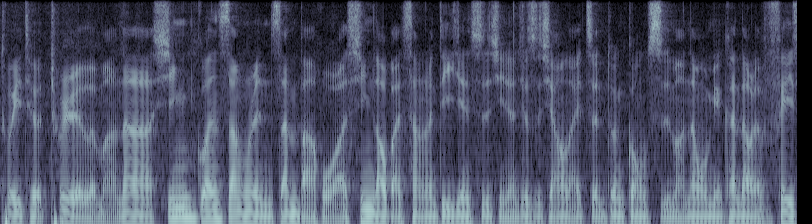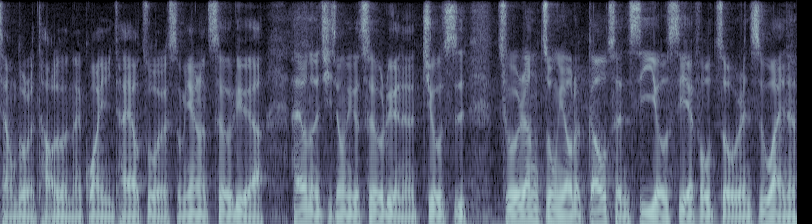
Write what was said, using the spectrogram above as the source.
Twitter Twitter 了嘛？那新官上任三把火啊，新老板上任第一件事情呢，就是想要来整顿公司嘛。那我们也看到了非常多的讨论呢，关于他要做什么样的策略啊？还有呢，其中一个策略呢，就是除了让重要的高层 CEO、CFO 走人之外呢，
